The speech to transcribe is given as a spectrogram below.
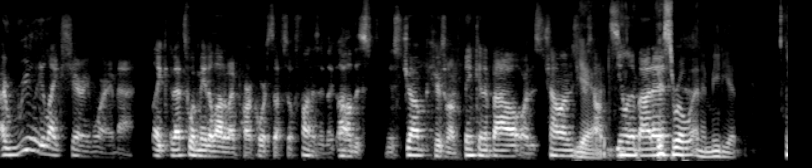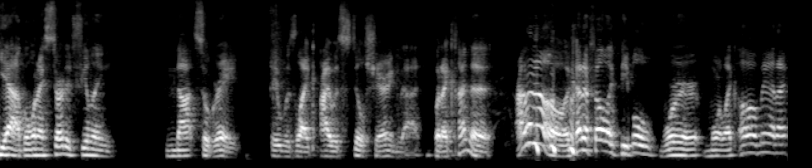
I really like sharing where I'm at. Like that's what made a lot of my parkour stuff so fun. Is I'm like, oh, this this jump. Here's what I'm thinking about, or this challenge. Here's yeah, how I'm feeling about it. Visceral and immediate. Yeah, but when I started feeling not so great, it was like I was still sharing that, but I kind of I don't know. It kind of felt like people were more like, "Oh man, I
